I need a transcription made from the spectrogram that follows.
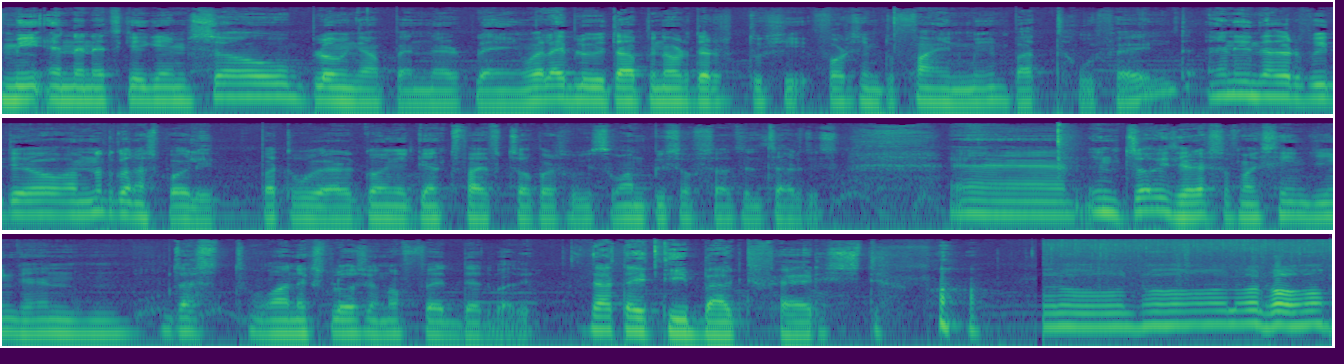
me and an NHKgameshow blowing up an airplane. Well, I blew it up in order to for him to find me, but we failed. And in another video, I'm not gonna spoil it, but we are going against five choppers with one piece of satchel charges. And enjoy the rest of my singing and just one explosion of a dead body. That I teabagged first. la, la, la, la.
